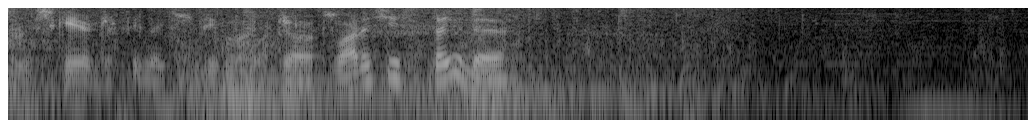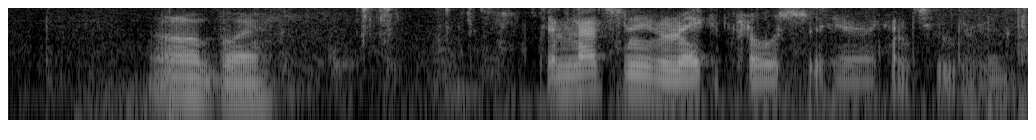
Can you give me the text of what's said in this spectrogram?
I'm scared, I feel like there's people Oh my god, us. why did she stay there? Oh boy. Them lads didn't even make it close to here, I can't see them. Oh.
